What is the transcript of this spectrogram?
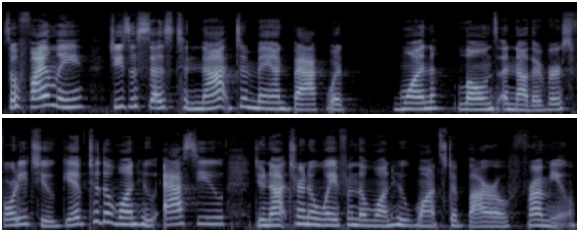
So finally, Jesus says to not demand back what one loans another. Verse 42 Give to the one who asks you, do not turn away from the one who wants to borrow from you.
